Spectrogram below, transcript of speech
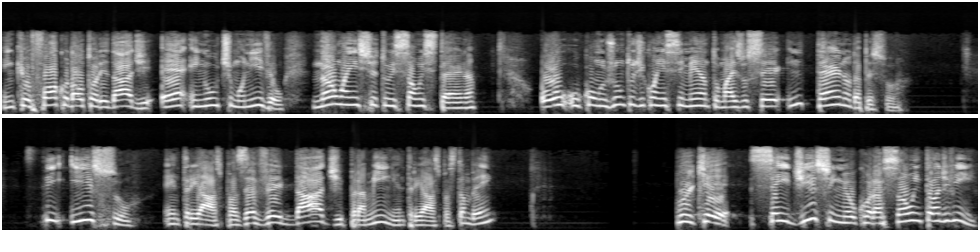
em que o foco da autoridade é, em último nível, não a instituição externa ou o conjunto de conhecimento, mas o ser interno da pessoa. Se isso, entre aspas, é verdade para mim, entre aspas também, porque sei disso em meu coração, então adivinhe.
